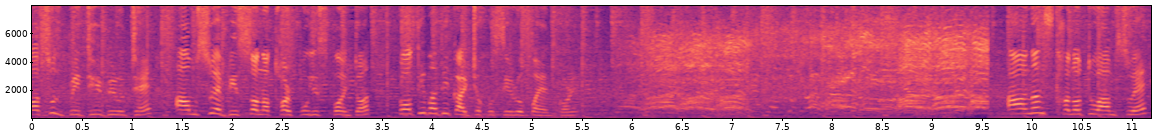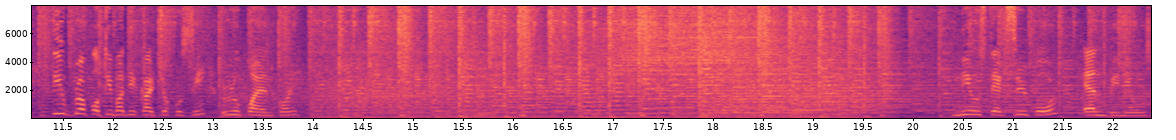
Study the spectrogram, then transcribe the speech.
মাচুল বৃদ্ধিৰ বিৰুদ্ধে আমচুৱে বিশ্বনাথৰ পুলিচ পইণ্টত প্ৰতিবাদী কাৰ্যসূচী ৰূপায়ণ কৰে। আন আন স্থানতো আমচুৱে তীব্ৰ প্ৰতিবাদী কাৰ্যসূচী ৰূপায়ণ কৰে। Report N B news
